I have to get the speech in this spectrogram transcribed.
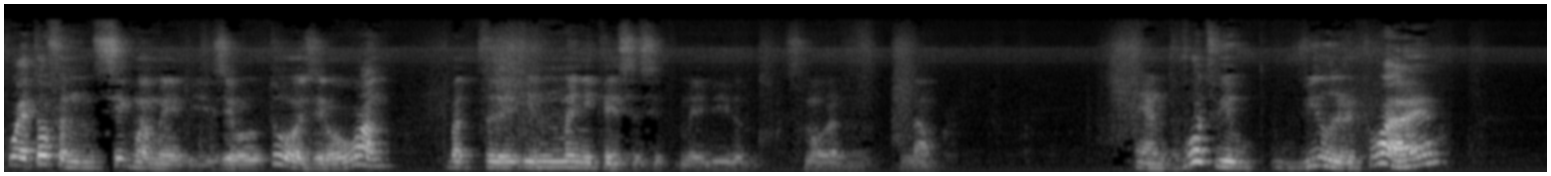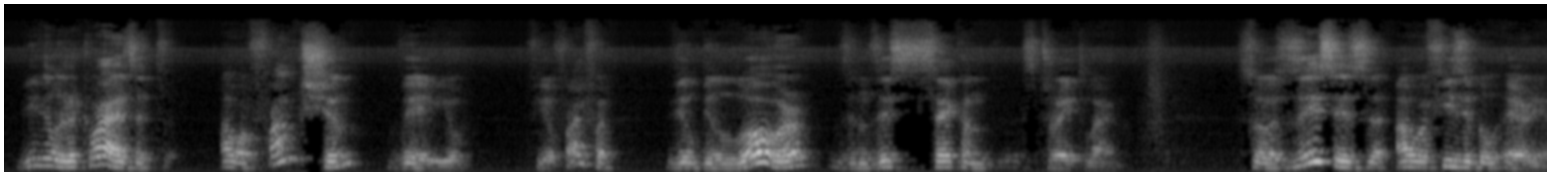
quite often sigma may be 0, 2 or 0, 1, but uh, in many cases it may be even smaller than number. And what we will require we will require that our function value phi of alpha will be lower than this second straight line. So this is our feasible area.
